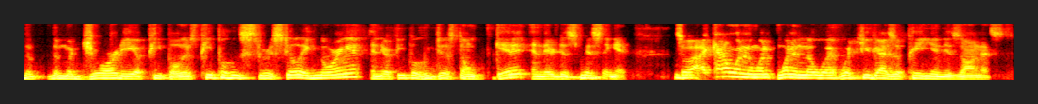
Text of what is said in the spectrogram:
the, the majority of people. There's people who, who are still ignoring it, and there are people who just don't get it and they're dismissing it. So I kind of want to want, want to know what what you guys' opinion is on this.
